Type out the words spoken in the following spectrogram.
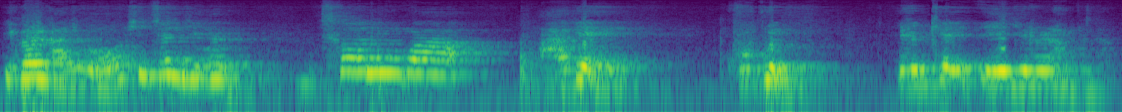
이걸 가지고 신천지는 선과 악의 구분 이렇게 얘기를 합니다.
